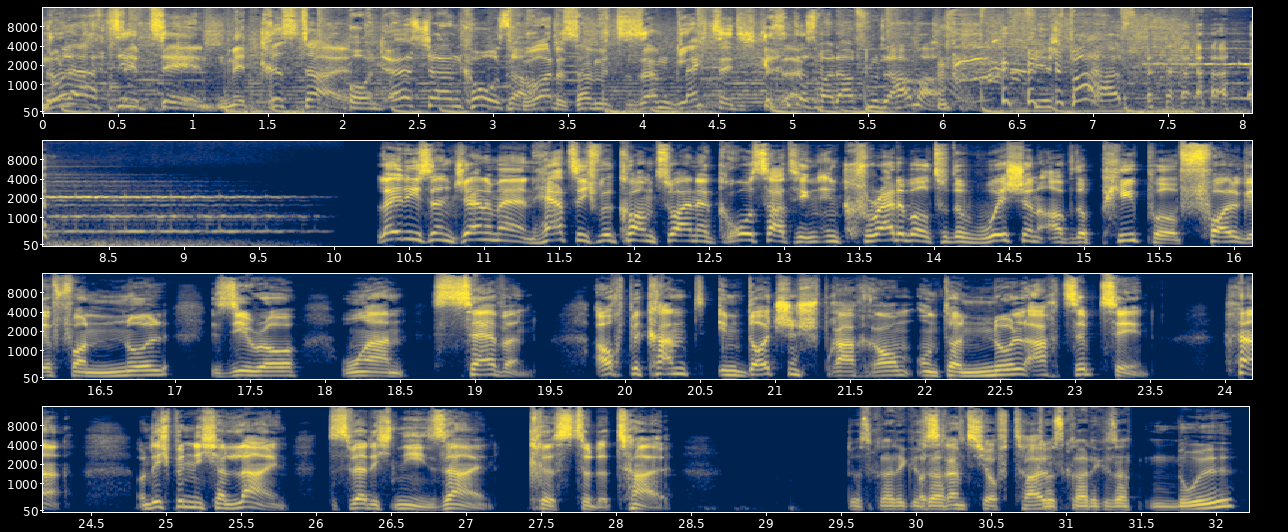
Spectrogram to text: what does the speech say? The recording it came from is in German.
0817 mit Kristall. Und Özcan Kosa. Boah, das haben wir zusammen gleichzeitig gesagt. Das war der absolute Hammer. Viel Spaß. Ladies and Gentlemen, herzlich willkommen zu einer großartigen Incredible to the Vision of the People Folge von 0017. Auch bekannt im deutschen Sprachraum unter 0817. Ha. Und ich bin nicht allein. Das werde ich nie sein. Chris to the Tal. Du hast gerade gesagt. Was reimt sich auf Tal? Du hast gerade gesagt 0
